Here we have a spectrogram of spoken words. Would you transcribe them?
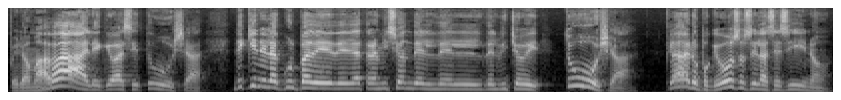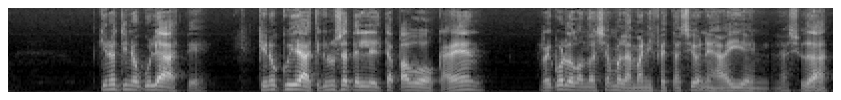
Pero más vale que va a ser tuya. ¿De quién es la culpa de, la transmisión del, del, del bicho Tuya. Claro, porque vos sos el asesino que no te inoculaste, que no cuidaste, que no usaste el, tapaboca, ¿eh? Recuerdo cuando hacíamos las manifestaciones ahí en la ciudad,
